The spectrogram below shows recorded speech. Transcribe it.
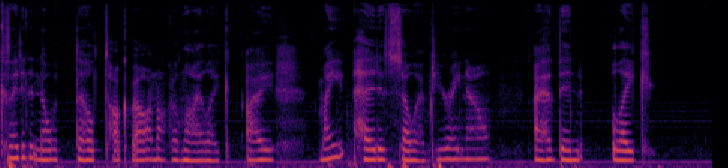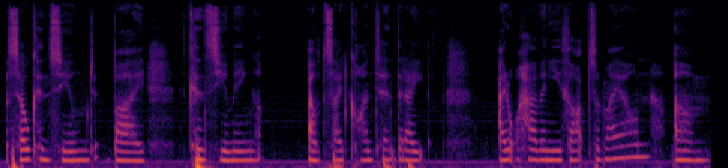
because I didn't know what the hell to talk about. I'm not gonna lie. Like I, my head is so empty right now. I have been like so consumed by consuming outside content that I I don't have any thoughts of my own. Um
